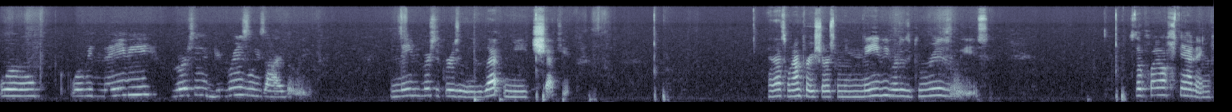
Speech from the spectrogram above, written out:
will will be Navy versus Grizzlies, I believe. Navy versus Grizzlies. Let me check it. And that's what I'm pretty sure it's going to be Navy versus Grizzlies. So the playoff standing.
